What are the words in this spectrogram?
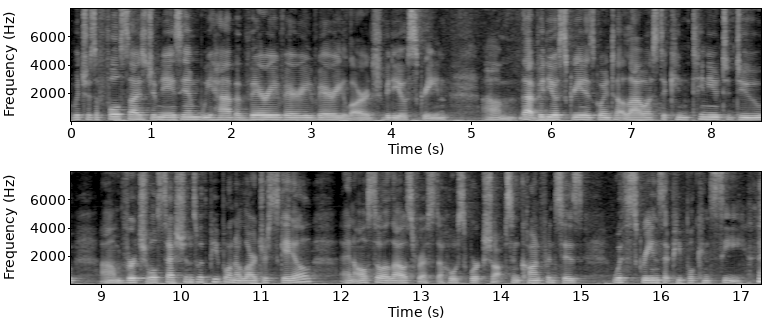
which is a full size gymnasium, we have a very, very, very large video screen. Um, that video screen is going to allow us to continue to do um, virtual sessions with people on a larger scale and also allows for us to host workshops and conferences with screens that people can see.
